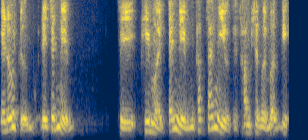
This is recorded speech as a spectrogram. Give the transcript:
cái đối tượng để chánh niệm. Thì khi mà chánh niệm thắp sáng nhiều thì tham sân lại bớt đi.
